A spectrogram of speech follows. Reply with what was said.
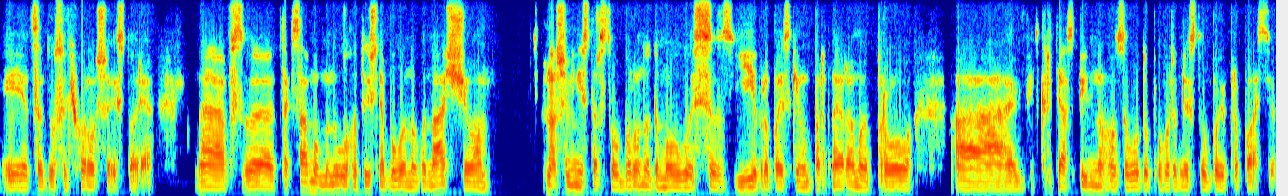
і це досить хороша історія. Е, е, Так само минулого тижня була новина, що наше міністерство оборони домовилося з європейськими партнерами про відкриття спільного заводу по виробництву боєприпасів.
